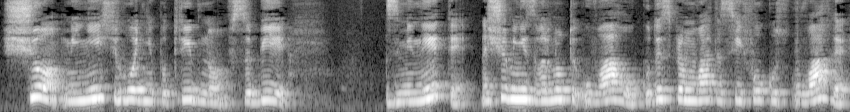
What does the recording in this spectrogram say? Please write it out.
Що мені сьогодні потрібно в собі змінити, на що мені звернути увагу, куди спрямувати свій фокус уваги,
